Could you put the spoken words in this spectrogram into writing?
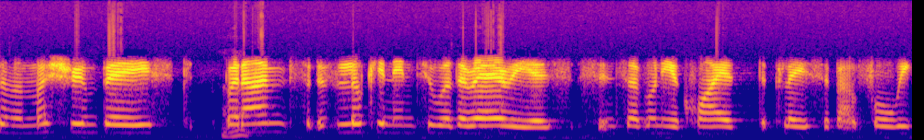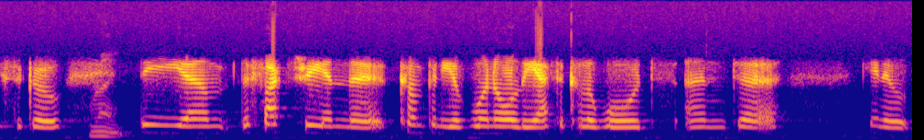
some are mushroom based. But I'm sort of looking into other areas since I've only acquired the place about four weeks ago. Right. The um, the factory and the company have won all the ethical awards, and uh, you know,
